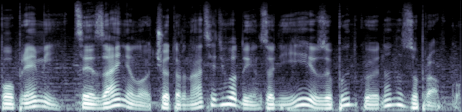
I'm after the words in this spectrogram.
по прямій. Це зайняло 14 годин з однією зупинкою на назоправку.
